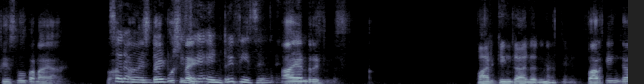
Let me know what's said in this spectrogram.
फीसफुल बनाया। तो सर हंड्रेड कुछ नहीं। एंट्री फ़ीस है। हाँ एंट्री फ़ीस पार्किंग का अलग ना पार्किंग का?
